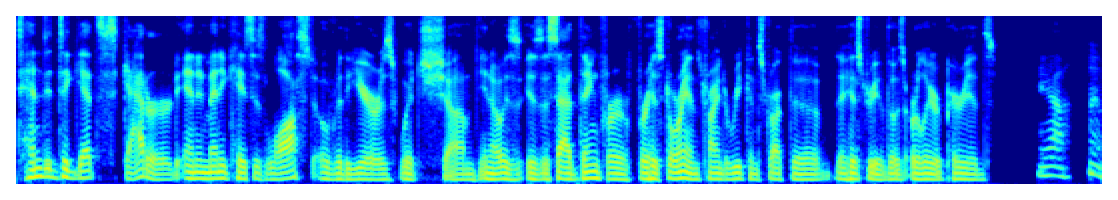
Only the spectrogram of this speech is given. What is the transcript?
tended to get scattered and in many cases lost over the years which um, you know is is a sad thing for for historians trying to reconstruct the the history of those earlier periods yeah oh,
